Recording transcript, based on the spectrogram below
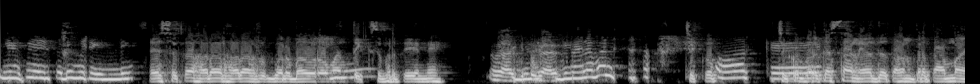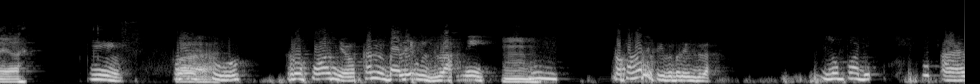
Iya, dari tadi merinding. Saya suka horor-horor berbau romantik seperti ini. Nah gitu Gimana, kan. gimana Pan? Cukup Oke. cukup berkesan ya untuk tahun pertama ya. Hmm. Tuh, rupanya kan balik uzlah nih. Hmm. Hmm, Berapa hari sih balik uzlah? lupa deh. Ah,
